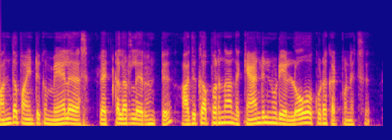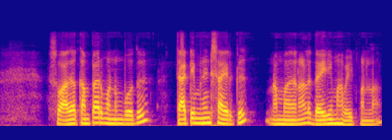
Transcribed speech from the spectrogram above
வந்த பாயிண்ட்டுக்கு மேலே ரெட் கலரில் இருந்துட்டு அதுக்கப்புறம் தான் அந்த கேண்டிலினுடைய லோவை கூட கட் பண்ணுச்சு. ஸோ அதை கம்பேர் பண்ணும்போது தேர்ட்டி மினிட்ஸ் ஆயிருக்கு. நம்ம அதனால் தைரியமாக வெயிட் பண்ணலாம்.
